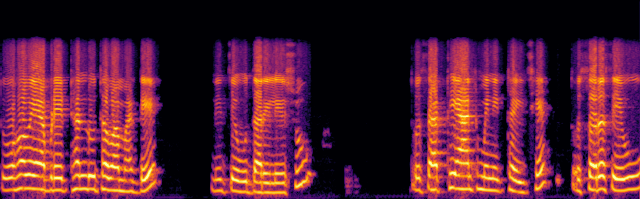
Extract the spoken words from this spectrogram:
તો હવે આપણે ઠંડુ થવા માટે નીચે ઉતારી લેશું તો સાતથી આઠ મિનિટ થઈ છે. તો સરસ એવું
